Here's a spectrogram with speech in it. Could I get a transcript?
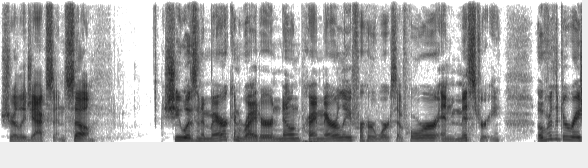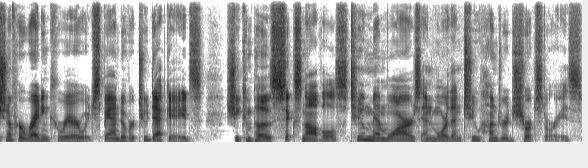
Shirley Jackson. So. She was an American writer known primarily for her works of horror and mystery, over the duration of her writing career, which spanned over two decades, she composed six novels, two memoirs, and more than 200 short stories.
